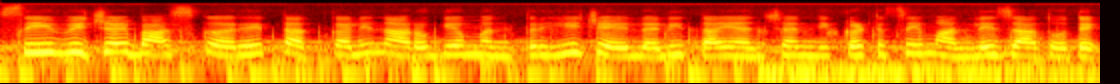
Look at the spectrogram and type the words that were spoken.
सी. विजय भास्कर हे तत्कालीन आरोग्य मंत्रीही जयललिता यांच्या निकटचे मानले जात होते.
